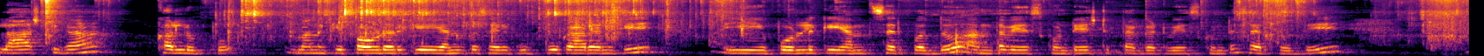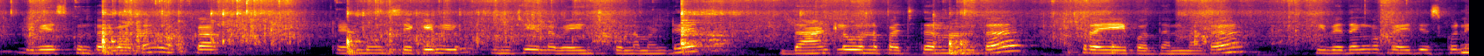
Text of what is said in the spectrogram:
లాస్ట్గా కల్లుప్పు. మనకి పౌడర్కి ఎంత సరి ఉప్పు కారానికి ఈ పొడులకి ఎంత సరిపోద్దో అంత వేసుకొని టేస్ట్కి తగ్గట్టు వేసుకుంటే సరిపోద్ది. వేసుకున్న తర్వాత ఒక రెండు మూడు సెకండ్లు ఉంచి ఇలా వేయించుకున్నామంటే దాంట్లో ఉన్న పచ్చితనం అంతా ఫ్రై అయిపోద్ది అనమాట ఈ విధంగా ఫ్రై చేసుకొని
